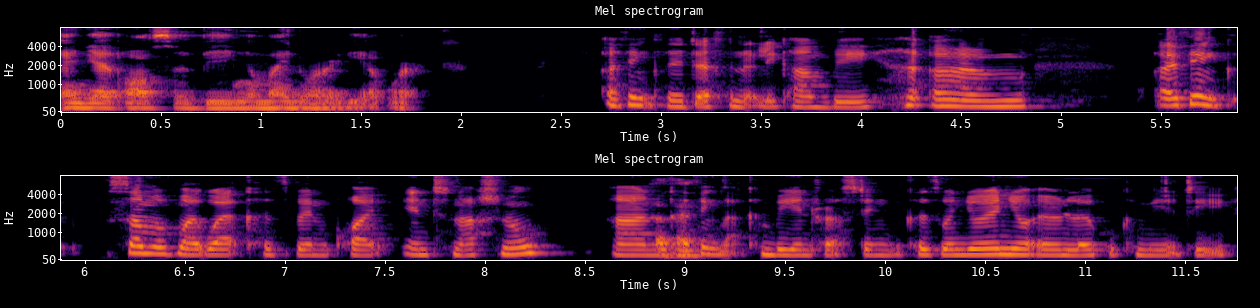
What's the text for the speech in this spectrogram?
and yet also being a minority at work? I think there definitely can be. Um, I think some of my work has been quite international, and okay. I think that can be interesting because when you're in your own local community,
